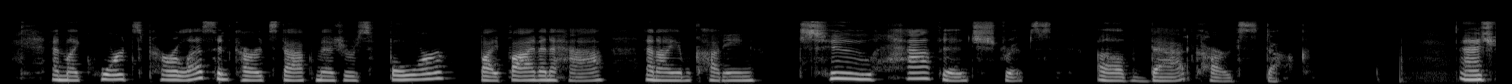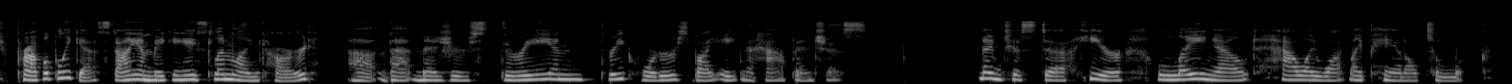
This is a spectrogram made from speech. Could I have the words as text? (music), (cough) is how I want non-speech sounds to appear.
And my quartz pearlescent cardstock measures four by five and a half, and I am cutting two half inch strips of that cardstock. As you probably guessed, I am making a slimline card uh, that measures three and three quarters by eight and a half inches. And I'm just uh, here laying out how I want my panel to look.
